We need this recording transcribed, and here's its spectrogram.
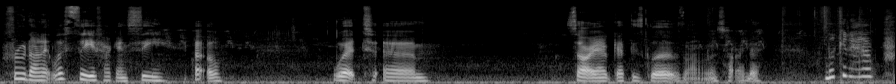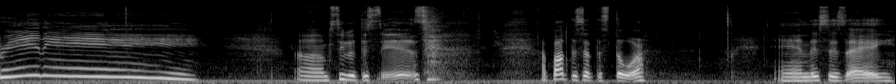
fruit on it. Let's see if I can see. Uh-oh. What, um, sorry, I've got these gloves on. It's hard to, look at how pretty um, see what this is. I bought this at the store. And this is a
